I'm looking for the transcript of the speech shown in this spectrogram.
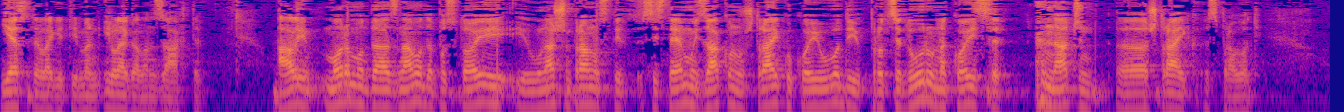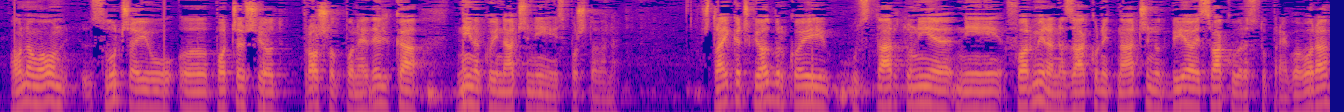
jeste legitiman i legalan zahtev. Ali moramo da znamo da postoji i u našem pravnom sistemu i zakonu o štrajku koji uvodi proceduru na koji se način e, štrajk sprovodi. Ona u ovom slučaju, e, počevši od prošlog ponedeljka, ni na koji način nije ispoštovana. Štrajkački odbor koji u startu nije ni formiran na zakonit način, odbijao je svaku vrstu pregovora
